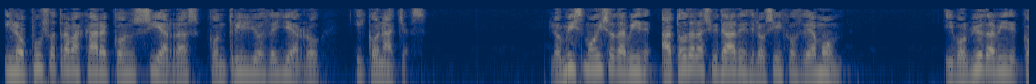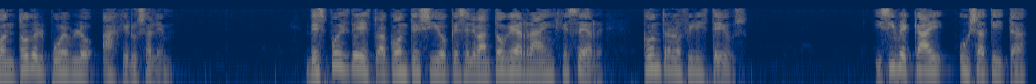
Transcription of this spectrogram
y lo puso a trabajar con sierras, con trillos de hierro y con hachas. Lo mismo hizo David a todas las ciudades de los hijos de Amón, y volvió David con todo el pueblo a Jerusalén. Después de esto aconteció que se levantó guerra en Geser contra los filisteos. Y Sibecai Usatita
